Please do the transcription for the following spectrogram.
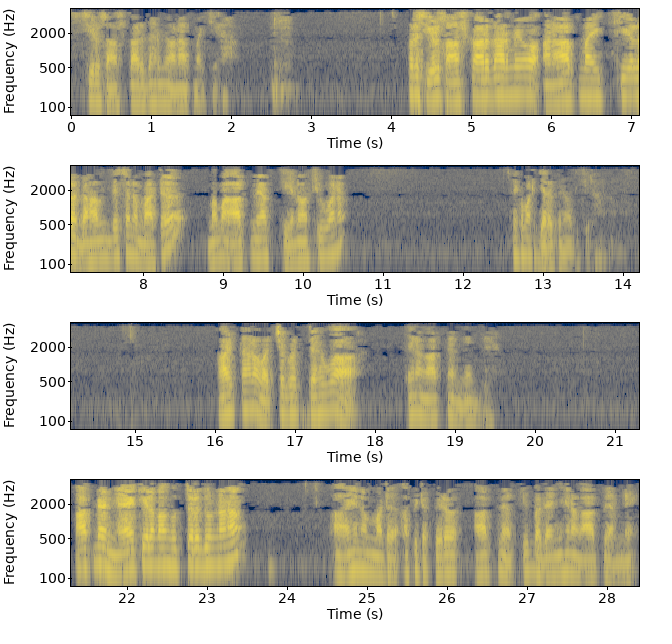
සියලු සංස්කාර ධර්ම අනාත්මයි කියලා. ਪਰ සියලු සංස්කාර ධර්මය අනාත්මයි කියලා දහම් දේශන මට මම ආත්මයක් තියනවා කිව්වනම් ඒක මට ගැළපෙනවද කියලා. ආයතන වච්චගත ඇහුවා එහෙනම් ආත්මයක් නැද්ද? ආත්මයක් නැහැ කියලා මං උත්තර දුන්නා නම් ආ එහෙනම් මට අපිට පෙර ආත්මයක් තිබ්බා දැන් එහෙනම් ආත්මයක් නැහැ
